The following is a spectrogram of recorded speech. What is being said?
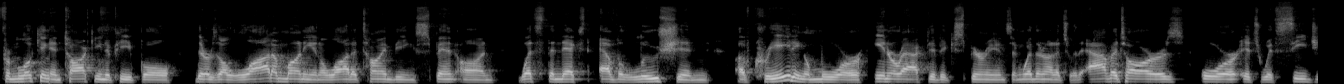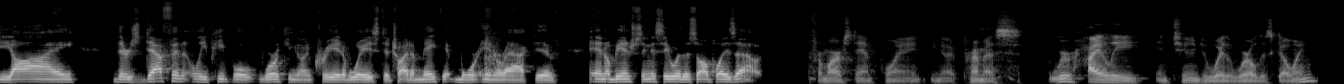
From looking and talking to people, there's a lot of money and a lot of time being spent on what's the next evolution of creating a more interactive experience. And whether or not it's with avatars or it's with CGI there's definitely people working on creative ways to try to make it more interactive. And it'll be interesting to see where this all plays out. From our standpoint you know at premise we're highly in tune to where the world is going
